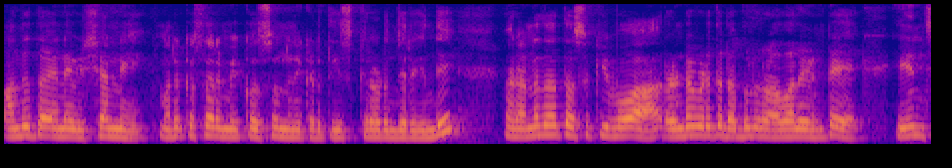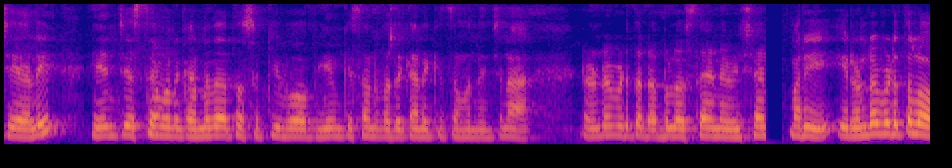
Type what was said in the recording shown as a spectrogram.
అందుతాయనే విషయాన్ని మరొకసారి మీకోసం నేను ఇక్కడ తీసుకురావడం జరిగింది. మరి అన్నదాత సుఖీభవ రెండో విడత డబ్బులు రావాలి అంటే ఏం చేయాలి? ఏం చేస్తే మనకు అన్నదాత సుఖీభవ పిఎం కిసాన్ పథకానికి సంబంధించిన రెండో విడత డబ్బులు వస్తాయనే విషయాన్ని మరి ఈ రెండో విడతలో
